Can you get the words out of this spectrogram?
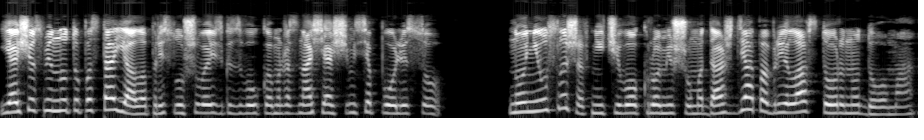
Я еще с минуту постояла, прислушиваясь к звукам, разносящимся по лесу, но, не услышав ничего, кроме шума дождя, побрела в сторону дома.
